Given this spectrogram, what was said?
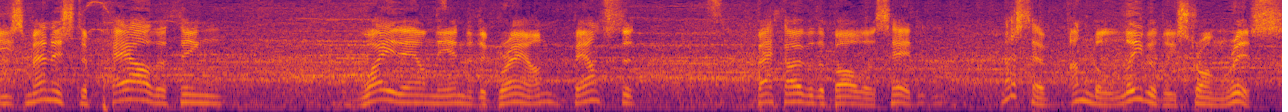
he's managed to power the thing way down the end of the ground, bounced it back over the bowler's head. Must have unbelievably strong wrists.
